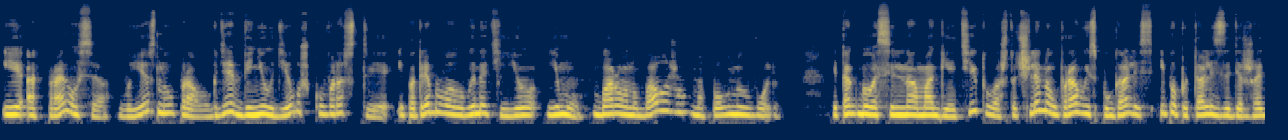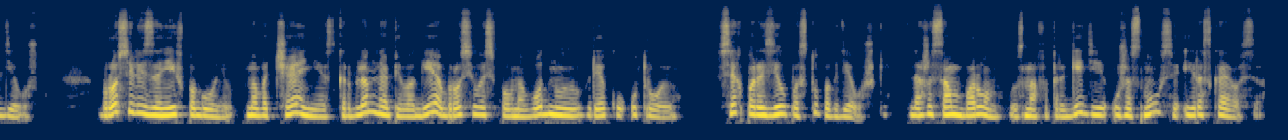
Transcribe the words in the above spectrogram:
и отправился в уездную управу, где обвинил девушку в воровстве и потребовал выдать ее ему, барону Балажу, на полную волю. И так была сильна магия титула, что члены управы испугались и попытались задержать девушку. Бросились за ней в погоню, но в отчаянии оскорбленная Пелагея бросилась в полноводную реку Утрою. Всех поразил поступок девушки. Даже сам барон, узнав о трагедии, ужаснулся и раскаялся,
